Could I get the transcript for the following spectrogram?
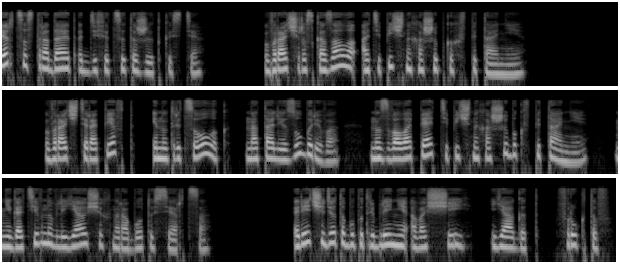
Сердце страдает от дефицита жидкости. Врач рассказала о типичных ошибках в питании. Врач-терапевт и нутрициолог Наталья Зубарева назвала пять типичных ошибок в питании, негативно влияющих на работу сердца. Речь идет об употреблении овощей, ягод, фруктов,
